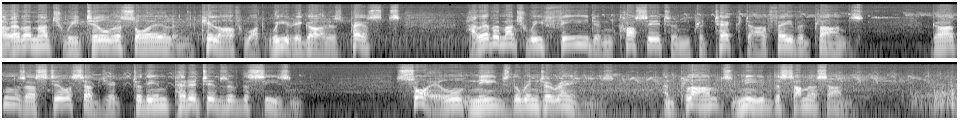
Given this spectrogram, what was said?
However much we till the soil and kill off what we regard as pests, however much we feed and cosset and protect our favoured plants, gardens are still subject to the imperatives of the season. Soil needs the winter rains, and plants need the summer sun. Well,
